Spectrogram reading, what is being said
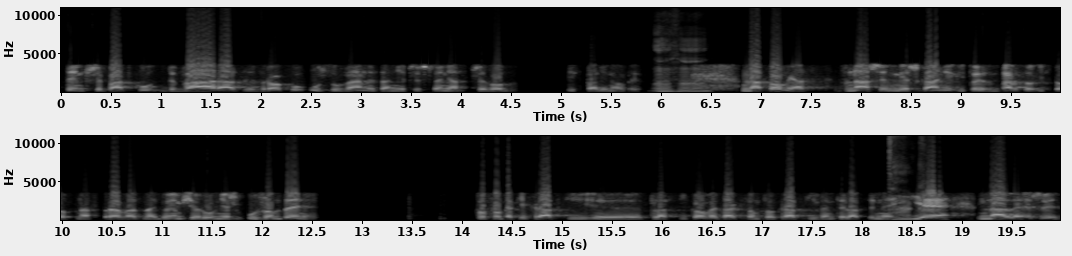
w tym przypadku dwa razy w roku usuwamy zanieczyszczenia z przewodów i spalinowych. Mhm. Natomiast w naszym mieszkaniu, i to jest bardzo istotna sprawa, znajdują się również urządzenia. To są takie kratki y, plastikowe, tak? Są to kratki wentylacyjne. Tak. Je należy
